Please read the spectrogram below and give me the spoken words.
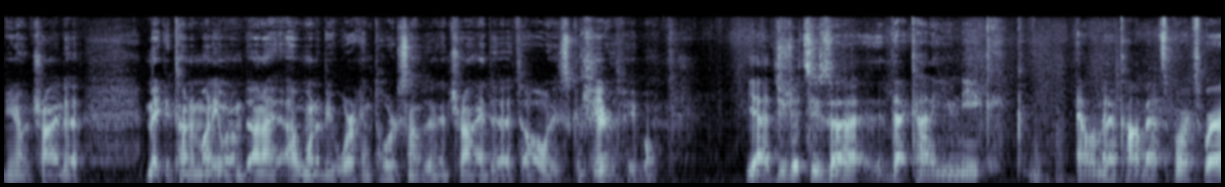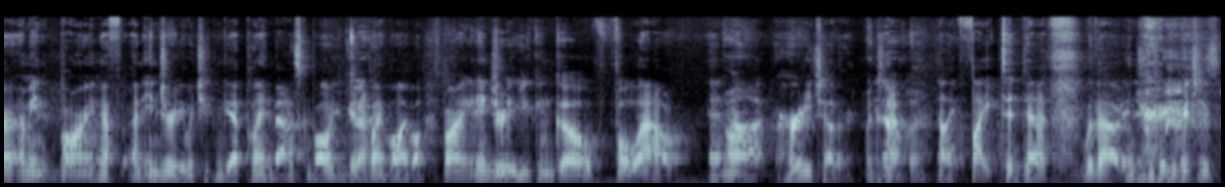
you know trying to make a ton of money when I'm done I, I want to be working towards something and trying to, to always compete Sure. with people Yeah, jujitsu's uh, that kind of unique element of combat sports where, I mean, barring a, an injury, which you can get playing basketball, you can get Exactly. playing volleyball, barring an injury, you can go full out and oh. not hurt each other. you know? Exactly. And, like fight to death without injury, which is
